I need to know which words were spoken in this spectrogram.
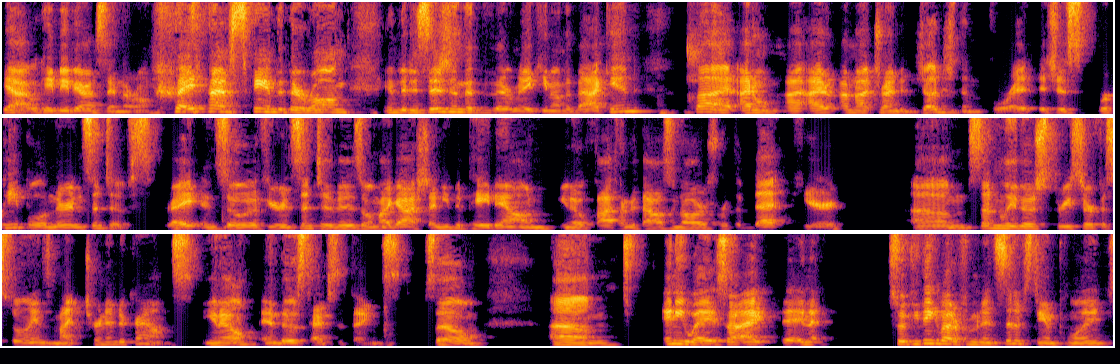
yeah, okay, maybe I'm saying they're wrong, right? I'm saying that they're wrong in the decision that they're making on the back end, but I don't. I I'm not trying to judge them for it. It's just we're people and their incentives, right? And so if your incentive is, oh my gosh, I need to pay down, you know, five hundred thousand dollars worth of debt here um, suddenly those three surface fillings might turn into crowns, you know, and those types of things. So um, anyway, so I so if you think about it from an incentive standpoint,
